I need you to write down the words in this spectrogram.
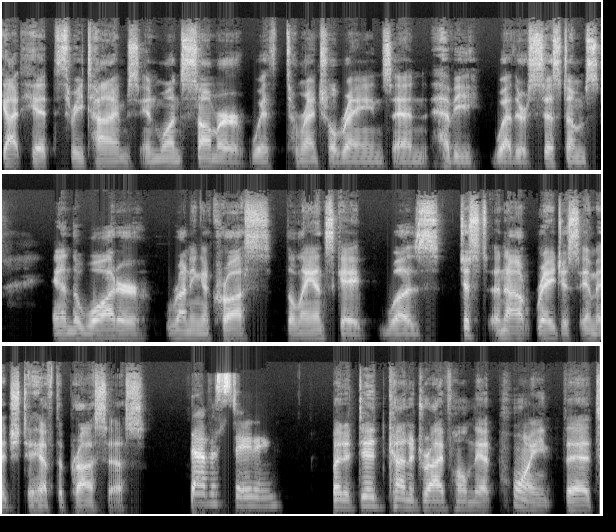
got hit three times in one summer with torrential rains and heavy weather systems. And the water running across the landscape was just an outrageous image to have to process. Devastating. But it did kind of drive home that point that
